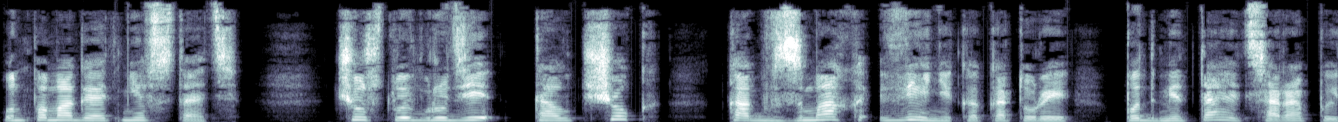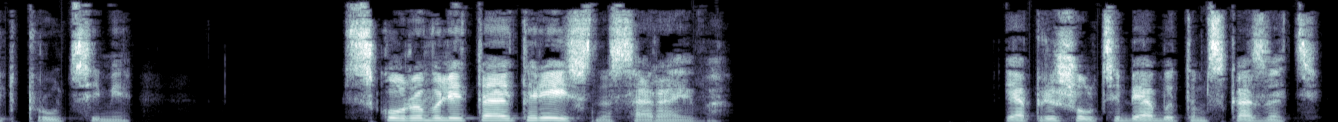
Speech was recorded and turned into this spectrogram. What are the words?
Он помогает мне встать, чувствуя в груди толчок, как взмах веника, который подметает, царапает прутьями. Скоро вылетает рейс на Сараево. Я пришел тебе об этом сказать.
